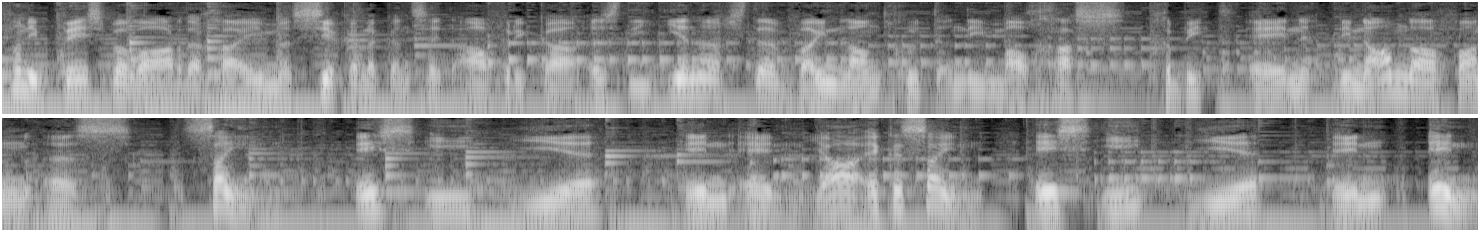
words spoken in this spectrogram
van die besbewaarde geheime sekerlik in Suid-Afrika is die enigste wynlandgoed in die Malgas gebied en die naam daarvan is Syn. S I J N N. Ja, ek is Syn. S I J N N.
